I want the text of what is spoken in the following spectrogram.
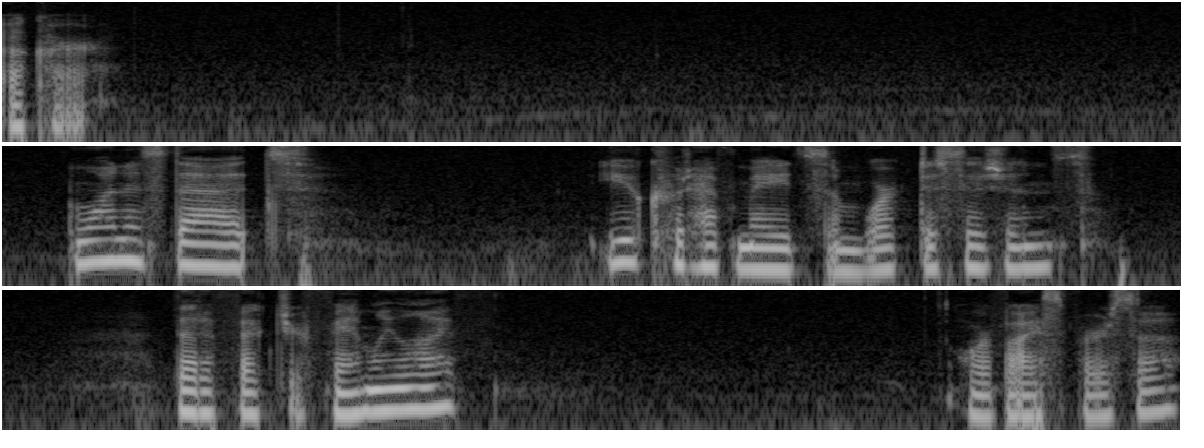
occur. One is that you could have made some work decisions that affect your family life, or vice versa.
